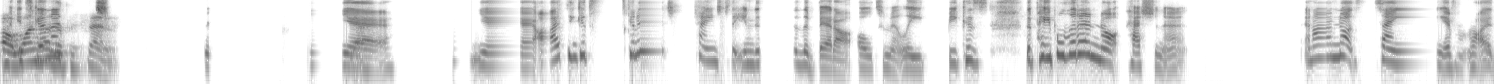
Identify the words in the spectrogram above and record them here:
Oh, it's 100%. Gonna, yeah. Yeah. I think it's going to change the industry for the better ultimately because the people that are not passionate, and I'm not saying every, I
